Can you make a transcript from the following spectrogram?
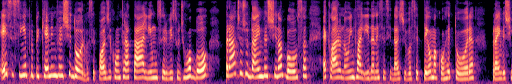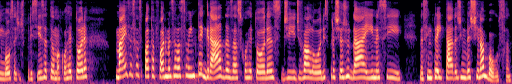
Esse sim é para o pequeno investidor. Você pode contratar ali um serviço de robô para te ajudar a investir na bolsa. É claro, não invalida a necessidade de você ter uma corretora. Para investir em bolsa, a gente precisa ter uma corretora. Mas essas plataformas elas são integradas às corretoras de, de valores para te ajudar aí nesse, nessa empreitada de investir na bolsa.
